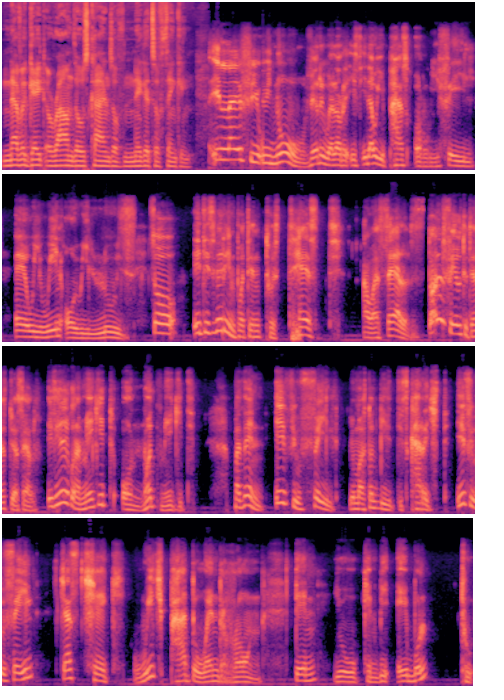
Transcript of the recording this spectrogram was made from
navigate around those kinds of negative thinking? In life, we know very well it's either we pass or we fail, uh, we win or we lose. So it is very important to test ourselves. Don't fail to test yourself. It's either you're going to make it or not make it. But then, if you fail, you must not be discouraged. If you fail, just check which part went wrong. Then you can be able to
